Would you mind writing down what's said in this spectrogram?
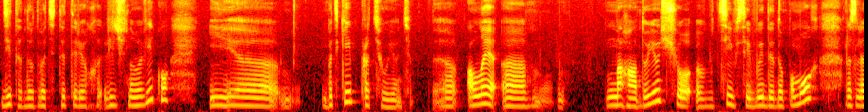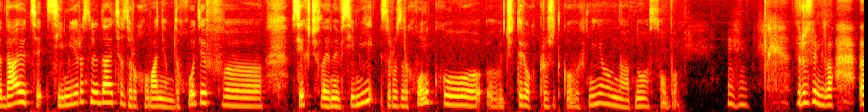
діти до 23-річного віку, і батьки працюють. Але Нагадую, що ці всі види допомог розглядаються, сім'ї розглядаються з урахуванням доходів е, всіх членів сім'ї з розрахунку е, чотирьох прожиткових мінімум на одну особу. Угу. Зрозуміло. Е,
